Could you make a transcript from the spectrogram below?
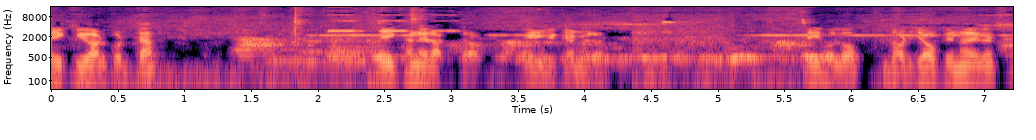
এই কিউআর কোডটা এইখানে রাখতে হবে, এই যে ক্যামেরা। এই হলো দরজা ওপেন হয়ে গেছে,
